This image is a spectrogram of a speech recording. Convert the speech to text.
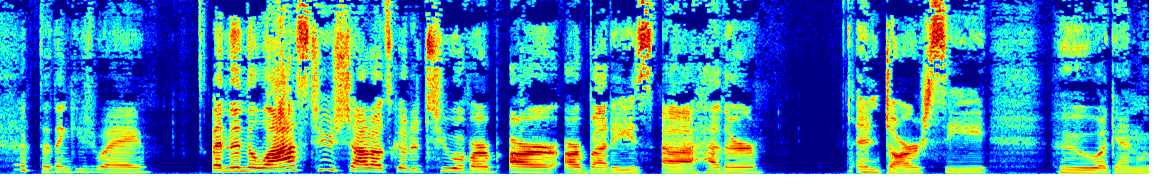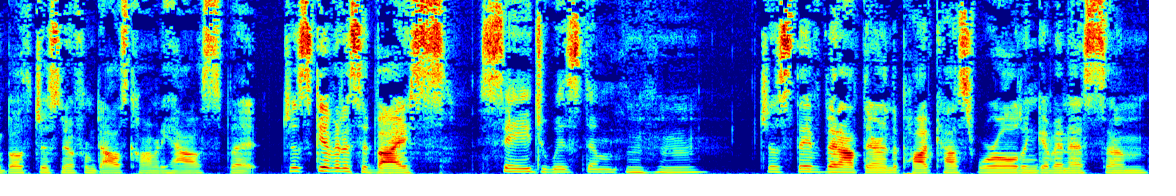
so thank you, Jue. And then the last two shout outs go to two of our, our, our buddies, uh, Heather and Darcy, who, again, we both just know from Dallas Comedy House, but just giving us advice. Sage wisdom. Just they've been out there in the podcast world and given us some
